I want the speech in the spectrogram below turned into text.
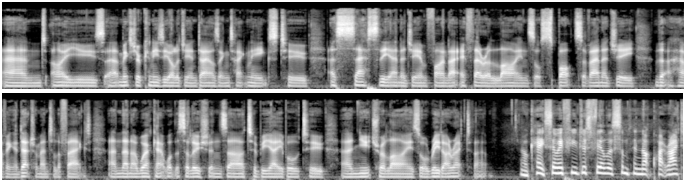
And I use a mixture of kinesiology and dowsing techniques to assess the energy and find out if there are lines or spots of energy that are having a detrimental effect. And then I work out what the solutions are to be able to uh, neutralize or redirect that. Okay, so if you just feel there's something not quite right,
